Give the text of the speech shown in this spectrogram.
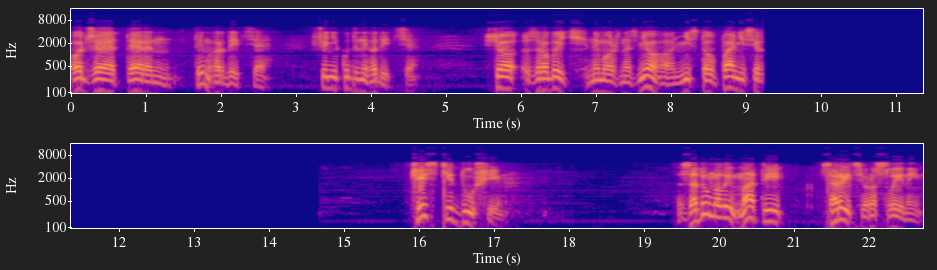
Отже, терен тим гордиться, що нікуди не годиться, що зробить не можна з нього ні стовпа, ні сір. Чисті душі. Задумали мати царицю рослини.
